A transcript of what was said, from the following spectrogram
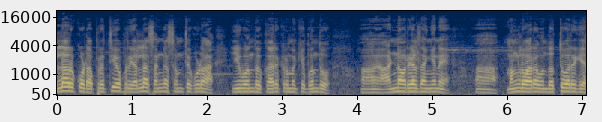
ಎಲ್ಲರೂ ಕೂಡ ಪ್ರತಿಯೊಬ್ಬರು ಎಲ್ಲ ಸಂಘ ಸಂಸ್ಥೆ ಕೂಡ ಈ ಒಂದು ಕಾರ್ಯಕ್ರಮಕ್ಕೆ ಬಂದು ಅಣ್ಣವ್ರು ಹೇಳ್ದಂಗೆ ಮಂಗಳವಾರ ಒಂದು ಹತ್ತುವರೆಗೆ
